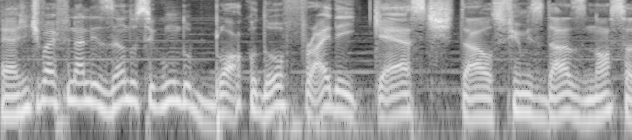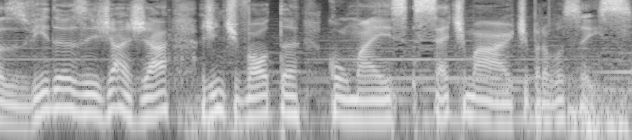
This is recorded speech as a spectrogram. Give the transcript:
É, a gente vai finalizando o segundo bloco do Friday Cast, tá? Os filmes das nossas vidas e já já a gente volta com mais sétima arte para vocês.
